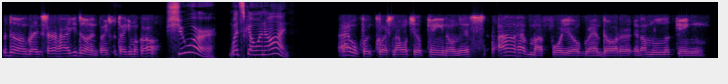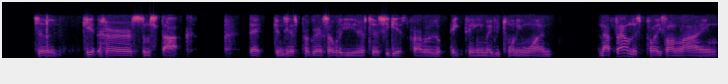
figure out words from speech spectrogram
We're doing great, sir. How are you doing? Thanks for taking my call. Sure. What's going on? I have a quick question. I want your opinion on this. I have my four-year-old granddaughter, and I'm looking to get her some stock that can just progress over the years till she gets probably 18, maybe 21. And I found this place online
